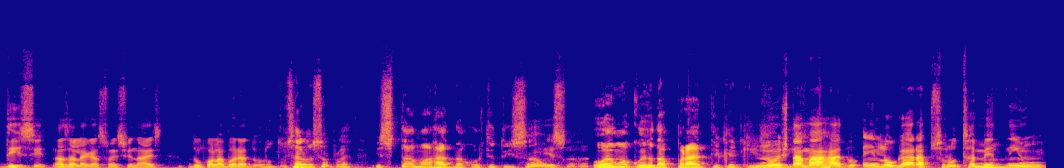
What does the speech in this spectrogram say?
disse nas alegações finais do colaborador. Doutor só pra, isso está amarrado na Constituição Isso- ou é uma coisa da prática que... Não diz? está amarrado em lugar absolutamente nenhum.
